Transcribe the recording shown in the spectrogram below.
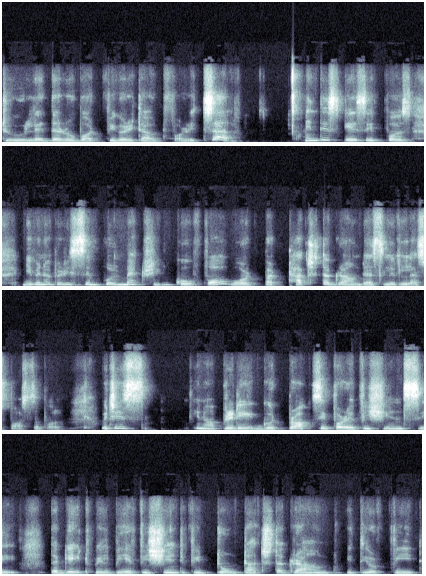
to let the robot figure it out for itself. In this case, it was given a very simple metric, go forward, but touch the ground as little as possible, which is you know, pretty good proxy for efficiency. The gait will be efficient if you don't touch the ground with your feet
